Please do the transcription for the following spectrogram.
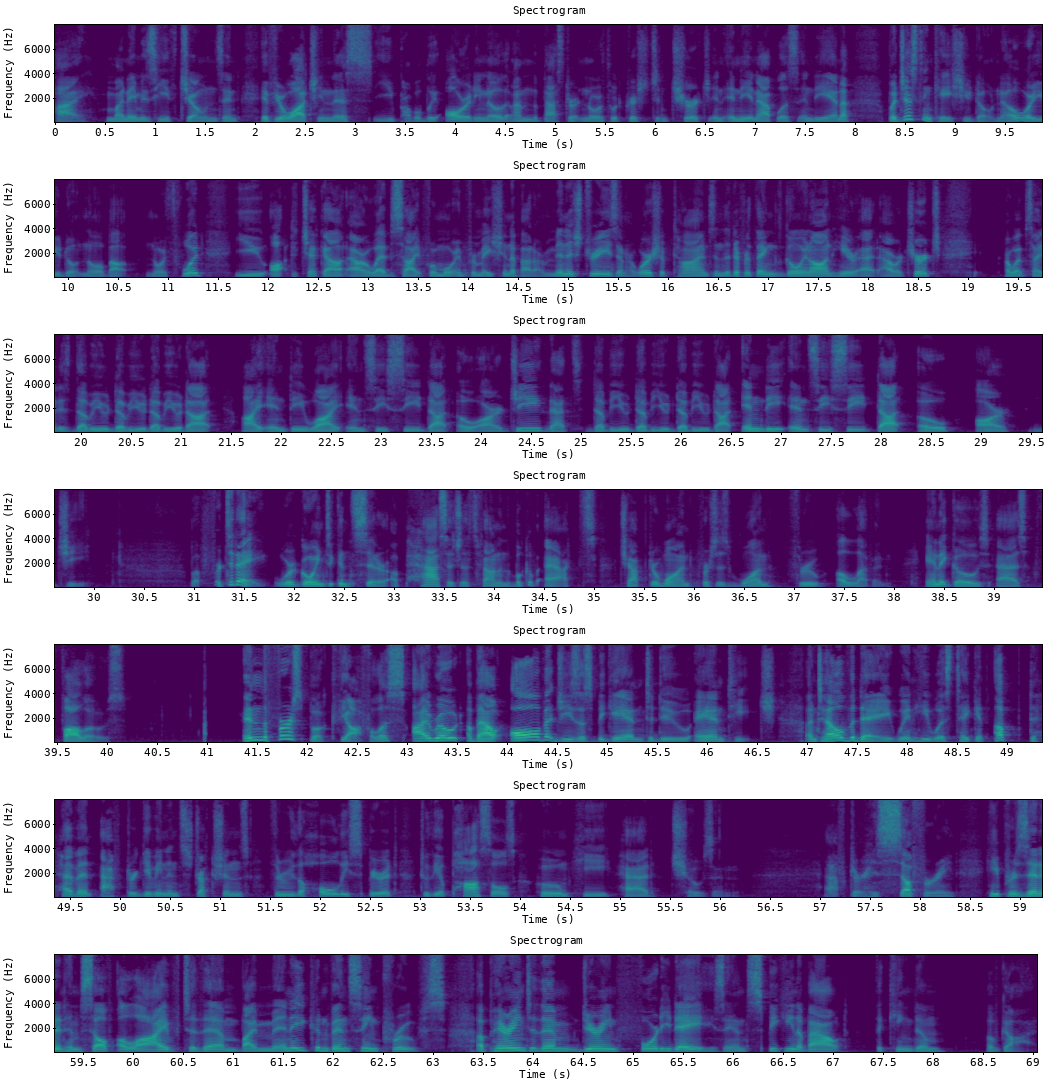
Hi, my name is Heath Jones, and if you're watching this, you probably already know that I'm the pastor at Northwood Christian Church in Indianapolis, Indiana. But just in case you don't know or you don't know about Northwood, you ought to check out our website for more information about our ministries and our worship times and the different things going on here at our church. Our website is www.indyncc.org. That's www.indyncc.org. G. But for today, we're going to consider a passage that's found in the book of Acts, chapter 1, verses 1 through 11. And it goes as follows In the first book, Theophilus, I wrote about all that Jesus began to do and teach until the day when he was taken up to heaven after giving instructions through the Holy Spirit to the apostles whom he had chosen. After his suffering, he presented himself alive to them by many convincing proofs, appearing to them during forty days and speaking about the kingdom of God.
